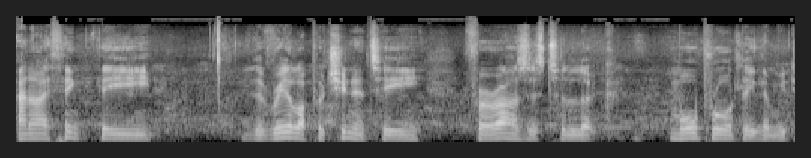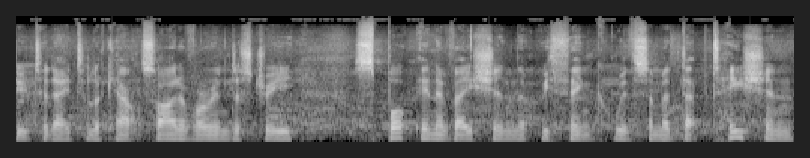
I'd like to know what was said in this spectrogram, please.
and I think the the real opportunity for us is to look more broadly than we do today, to look outside of our industry, spot innovation that we think with some adaptation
